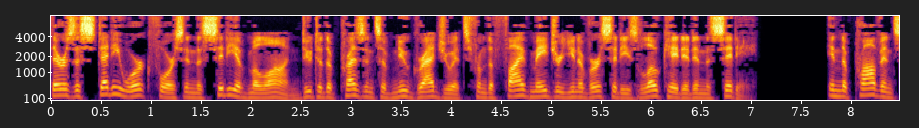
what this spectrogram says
There is a steady workforce in the city of Milan due to the presence of new graduates from the five major universities located in the city. In the province,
